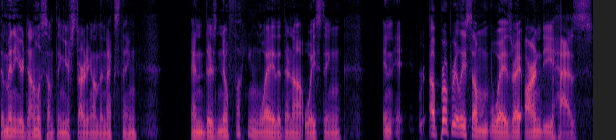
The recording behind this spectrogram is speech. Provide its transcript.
the minute you're done with something, you're starting on the next thing. And there's no fucking way that they're not wasting in appropriately some ways, right? R and D has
